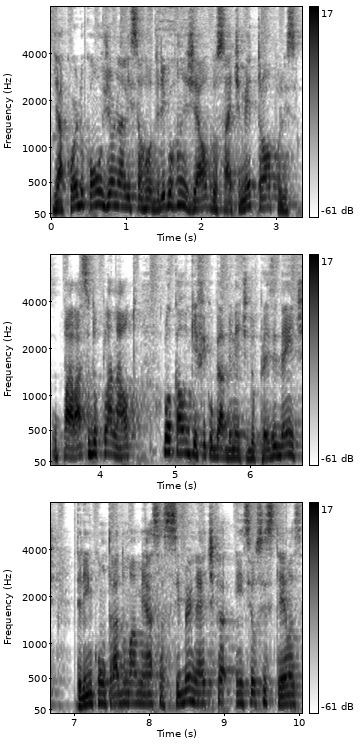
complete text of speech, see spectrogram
De acordo com o jornalista Rodrigo Rangel, do site Metrópolis, o Palácio do Planalto, local em que fica o gabinete do presidente, teria encontrado uma ameaça cibernética em seus sistemas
